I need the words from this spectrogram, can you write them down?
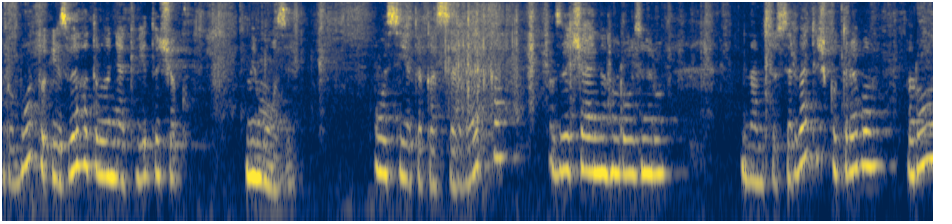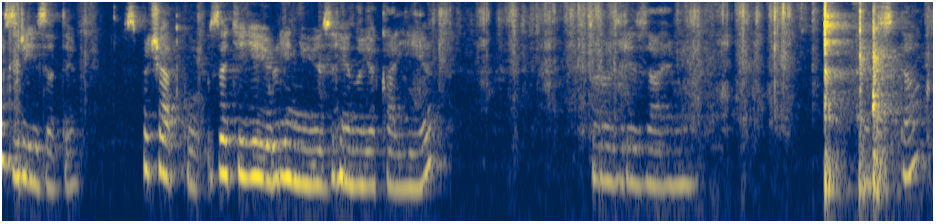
роботу із виготовлення квіточок мімози. Ось є така серветка звичайного розміру. Нам цю серветочку треба розрізати. Спочатку за тією лінією згину, яка є, розрізаємо ось так.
